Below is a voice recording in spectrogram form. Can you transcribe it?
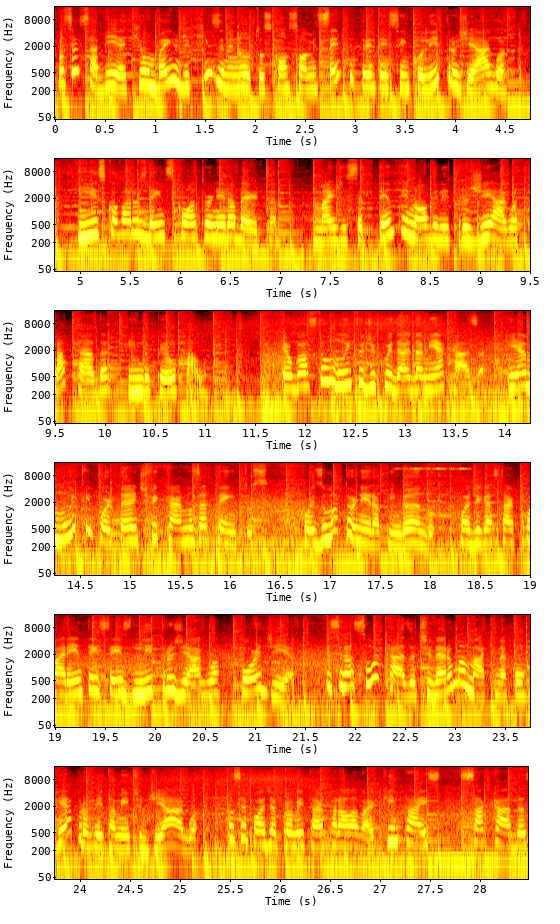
Você sabia que um banho de 15 minutos consome 135 litros de água? E escovar os dentes com a torneira aberta, mais de 79 litros de água tratada indo pelo ralo. Eu gosto muito de cuidar da minha casa e é muito importante ficarmos atentos, pois uma torneira pingando pode gastar 46 litros de água por dia. E se na sua casa tiver uma máquina com reaproveitamento de água, você pode aproveitar para lavar quintais, sacadas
